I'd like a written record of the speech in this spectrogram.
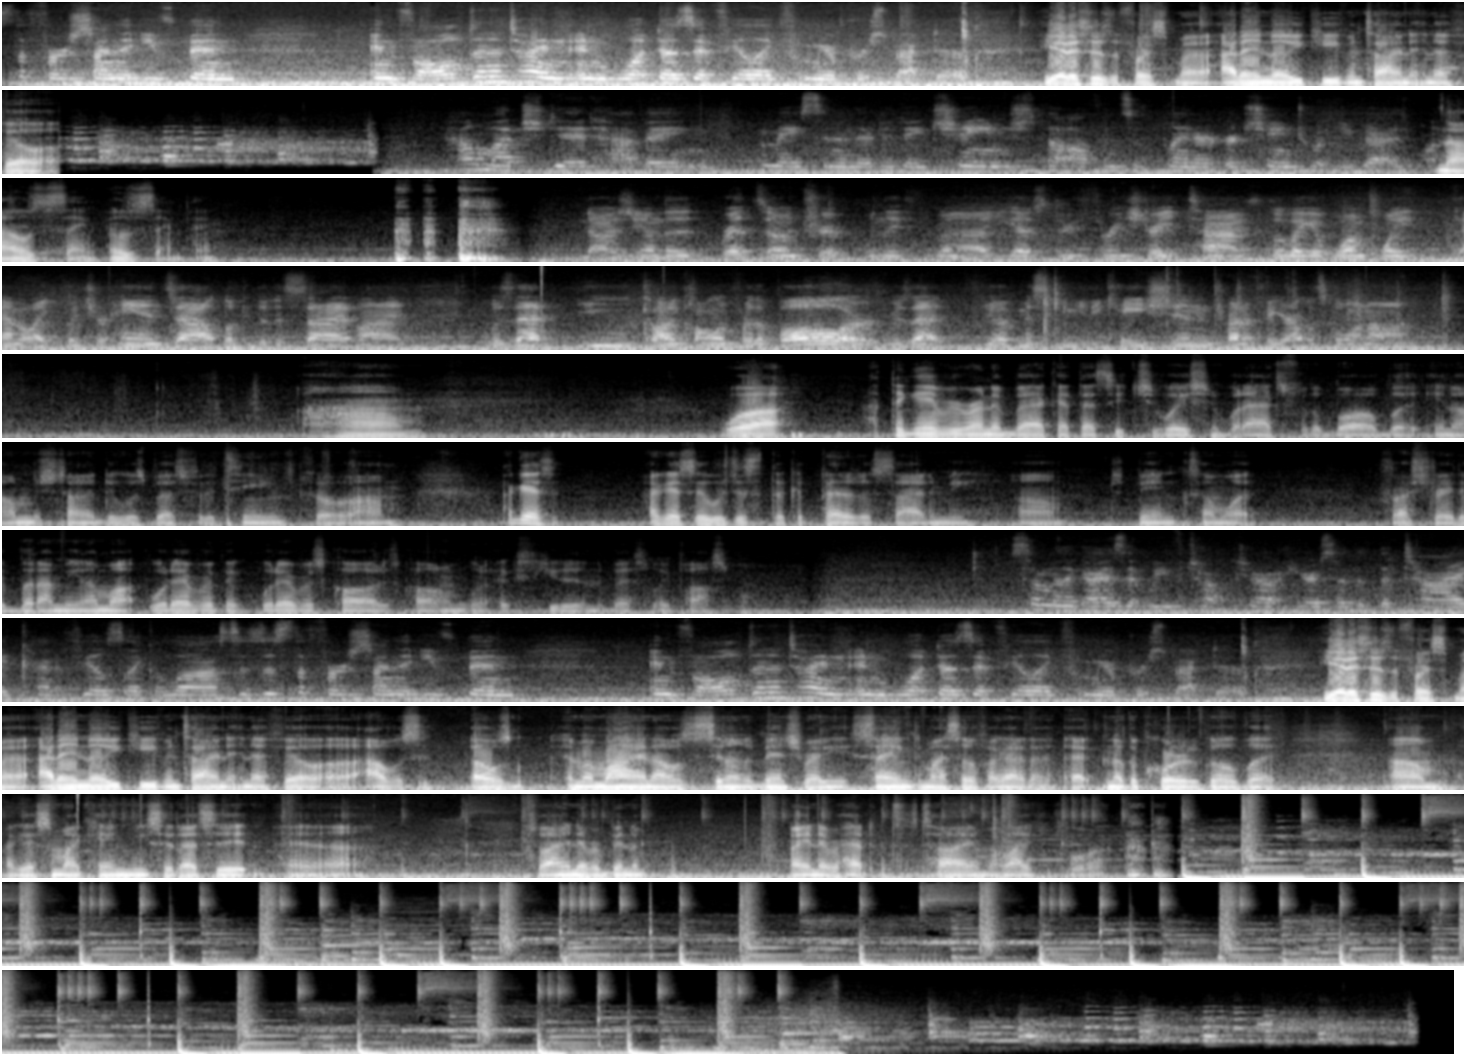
This is the first time that you've been involved in a tie, and- and what does it feel like from your perspective? Yeah, this is the first time. I didn't know you could even tie in the NFL. How much did having Mason in there today change the offensive plan or, or change what you guys wanted? No, it was the do? same. It was the same thing. Now, as you on the red zone trip when they when, uh, you guys threw three straight times, it looked like at one point kind of like put your hands out, looking to the sideline. Was that you kind of calling for the ball, or was that you know, miscommunication, trying to figure out what's going on? Um, well, I think every running back at that situation would ask for the ball, but you know, I'm just trying to do what's best for the team. So, um, I guess, I guess it was just the competitive side of me, um, just being somewhat frustrated. But I mean, I'm whatever the whatever's called is called. I'm going to execute it in the best way possible. Some of the guys that we've talked to out here said that the tie kind of feels like a loss. Is this the first time that you've been involved in a tie, and, what does it feel like from your perspective? Yeah, this is the first time. I didn't know you could even tie in the NFL. Uh, I was, I was in my mind, I was sitting on the bench ready, saying to myself, I got a, another quarter to go. But um, I guess somebody came to me and said, that's it. And uh, so I ain't never been a, I ain't never had to tie in my life before.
